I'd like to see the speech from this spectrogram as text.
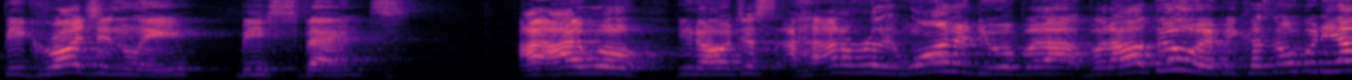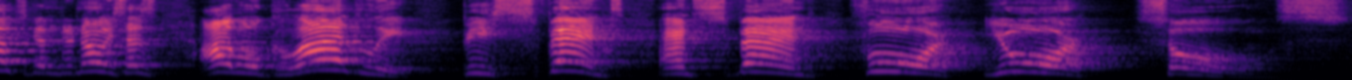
begrudgingly be spent. I, I will, you know, just, I don't really want to do it, but, I, but I'll do it because nobody else is going to do it. No, he says, I will gladly be spent and spend for your souls.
